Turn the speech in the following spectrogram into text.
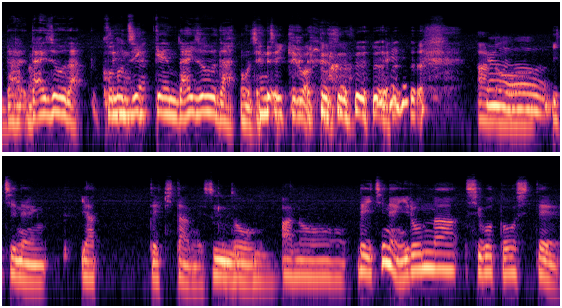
だ大丈夫だ。この実験大丈夫だ。もう全然いけるわって、あの、1年やってきたんですけど、あの、で、1年いろんな仕事をして、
